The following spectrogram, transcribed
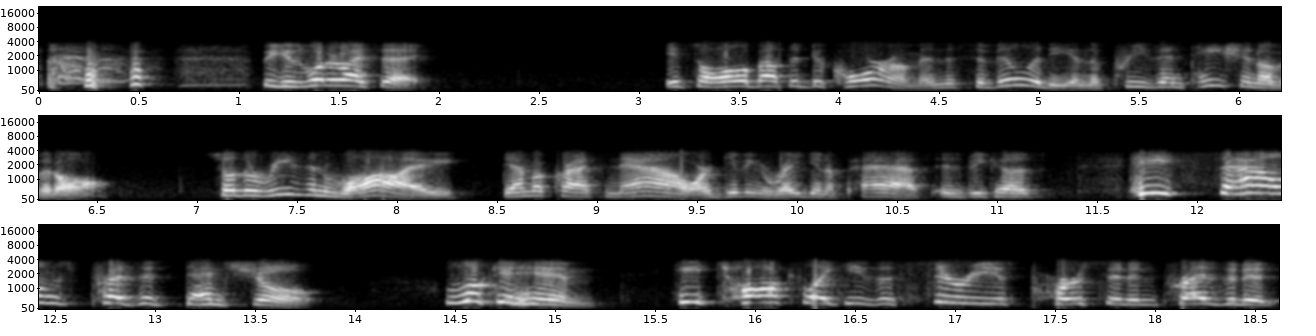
because what did I say? It's all about the decorum and the civility and the presentation of it all. So the reason why Democrats now are giving Reagan a pass is because he sounds presidential. Look at him. He talks like he's a serious person and president.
